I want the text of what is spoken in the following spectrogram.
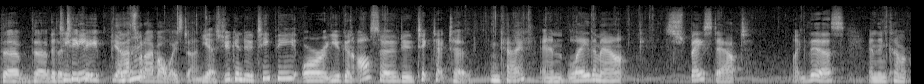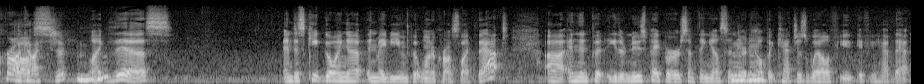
the the, the, the teepee. Yeah, mm-hmm. that's what I've always done. Yes, you can do teepee, or you can also do tic tac toe. Okay. And lay them out, spaced out, like this, and then come across okay. mm-hmm. like this and just keep going up and maybe even put one across like that. Uh, and then put either newspaper or something else in there to Mhm. help it catch as well if you if you have that.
